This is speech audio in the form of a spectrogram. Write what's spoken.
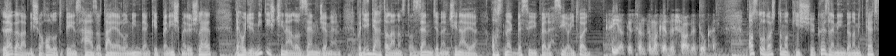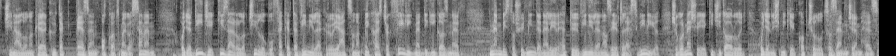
legalábbis a halott pénz házatájáról mindenképpen ismerős lehet, de hogy ő mit is csinál a Zem Jamen, vagy egyáltalán azt a Zem Jamen csinálja, azt megbeszéljük vele. Szia, itt vagy? Szia, köszöntöm a kedves hallgatókat. Azt olvastam a kis közleményben, amit kedv csinálónak elküldtek, ezen akadt meg a szemem, hogy a DJ kizárólag csillogó fekete vinilekről játszanak, még ha ez csak félig meddig igaz, mert nem biztos, hogy minden elérhető vinilen azért lesz vinil. És akkor mesélj egy kicsit arról, hogy hogyan és miképp kapcsolódsz az MJM-hez.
